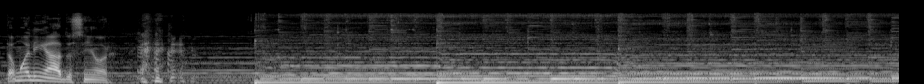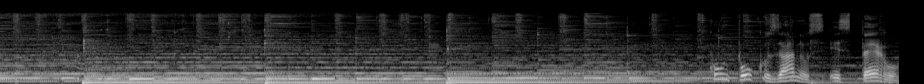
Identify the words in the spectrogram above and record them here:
estamos hum, alinhados, senhor. poucos anos espero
